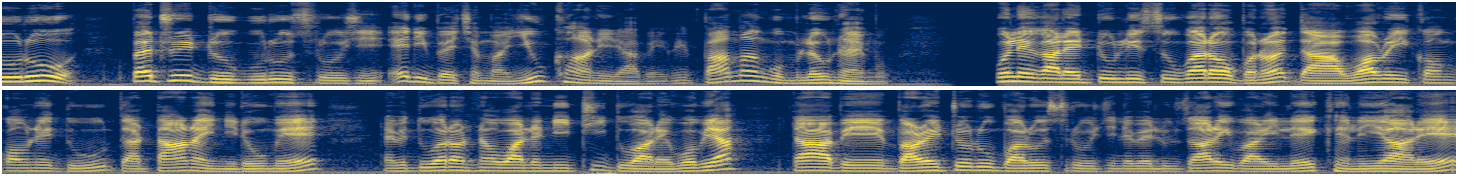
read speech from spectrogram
ရိုတို့ Patrick Duguru ဆိုလို့ရှိရင်အဲ့ဒီဘက်ချက်မှာယူခနေတာပဲပဲဘာမှကိုမလုပ်နိုင်ဘူးကွင်းလင်ကလည်းတူလီဆူကတော့ဗောနော်ဒါဝါရီကောင်းကောင်းနဲ့သူဒါတားနိုင်နေတော့မယ်ဒါပေမဲ့သူကတော့နှစ်ဝါလနီထိသွားတယ်ဗောဗျာဒါအပြင်ဘာရီတိုလိုဘာလို့ဆိုလို့ရှိရင်လည်းလူစားတွေဘာတွေလဲခင်လေးရတယ်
